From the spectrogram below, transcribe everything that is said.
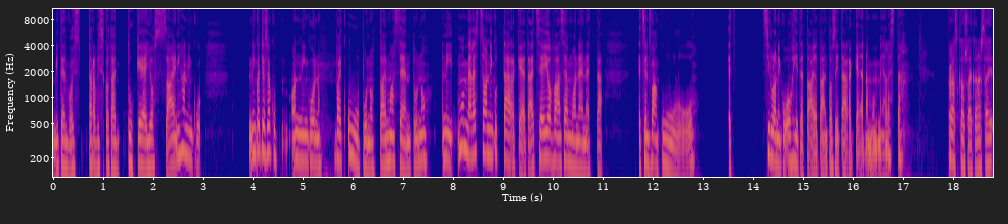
miten voisi, tarvisiko jotain tukea jossain. Ihan niin kuin, niin kuin, että jos joku on niin kuin vaikka uupunut tai masentunut, niin mun mielestä se on niin kuin tärkeää, että se ei ole vaan semmoinen, että, että se nyt vaan kuuluu. Että silloin niin ohitetaan jotain tosi tärkeää mun mielestä raskausaikana sai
